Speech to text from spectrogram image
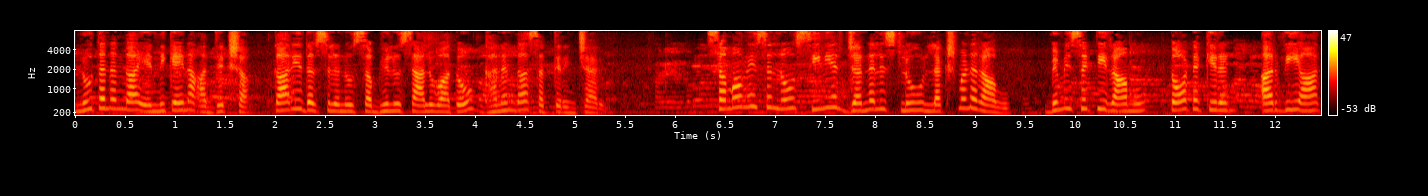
నూతనంగా ఎన్నికైన అధ్యక్ష కార్యదర్శులను సభ్యులు శాలువాతో ఘనంగా సత్కరించారు. సమావేశంలో సీనియర్ జర్నలిస్టులు Lakshmanarao Bimishetti Ramu Thota Kiran RVR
